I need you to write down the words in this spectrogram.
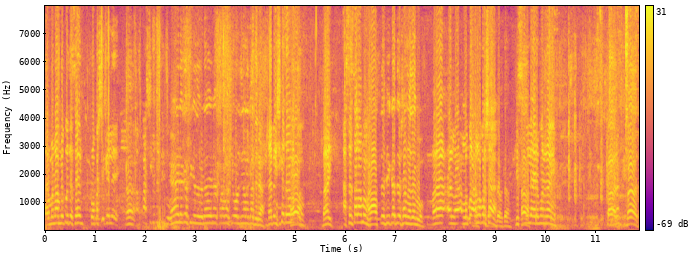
তার মানে আপনি কইতেছেন প্রবাসী হ্যাঁ। দিব। হ্যাঁ এটা শিখে এটা প্রবাসী অরিজিনাল হ্যাঁ। ভাই আসসালামু সালামু হ্যাঁ আস্তে ঠিক আছে সামনে যাব আল্লাহ দাও। বিসমিল্লাহির রহমানির রহিম। বাস বাস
